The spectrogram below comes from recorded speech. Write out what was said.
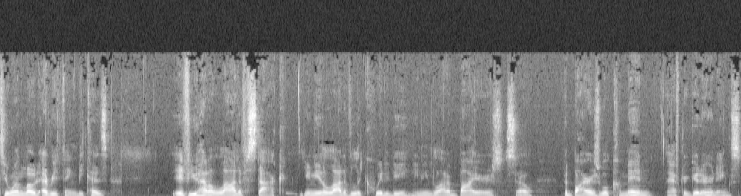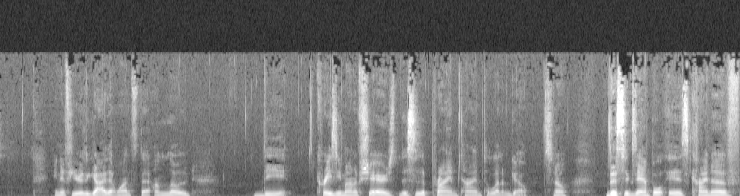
to unload everything because if you have a lot of stock, you need a lot of liquidity, you need a lot of buyers. So the buyers will come in after good earnings. And if you're the guy that wants to unload the crazy amount of shares, this is a prime time to let them go. So, this example is kind of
